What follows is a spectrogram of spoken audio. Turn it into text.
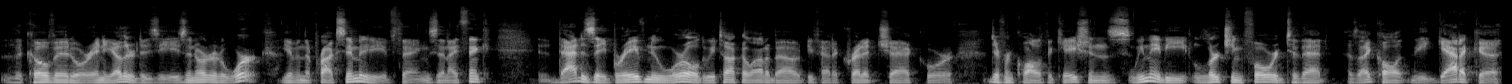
the COVID or any other disease in order to work, given the proximity of things. And I think that is a brave new world. We talk a lot about you've had a credit check or different qualifications. We may be lurching forward to that, as I call it, the Gattaca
